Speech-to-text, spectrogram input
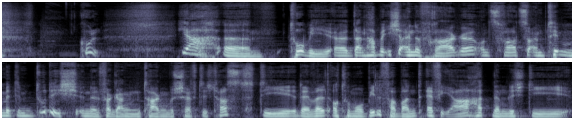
cool. Ja, äh, Tobi, äh, dann habe ich eine Frage und zwar zu einem Thema, mit dem du dich in den vergangenen Tagen beschäftigt hast. Die, der Weltautomobilverband FIA hat nämlich die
